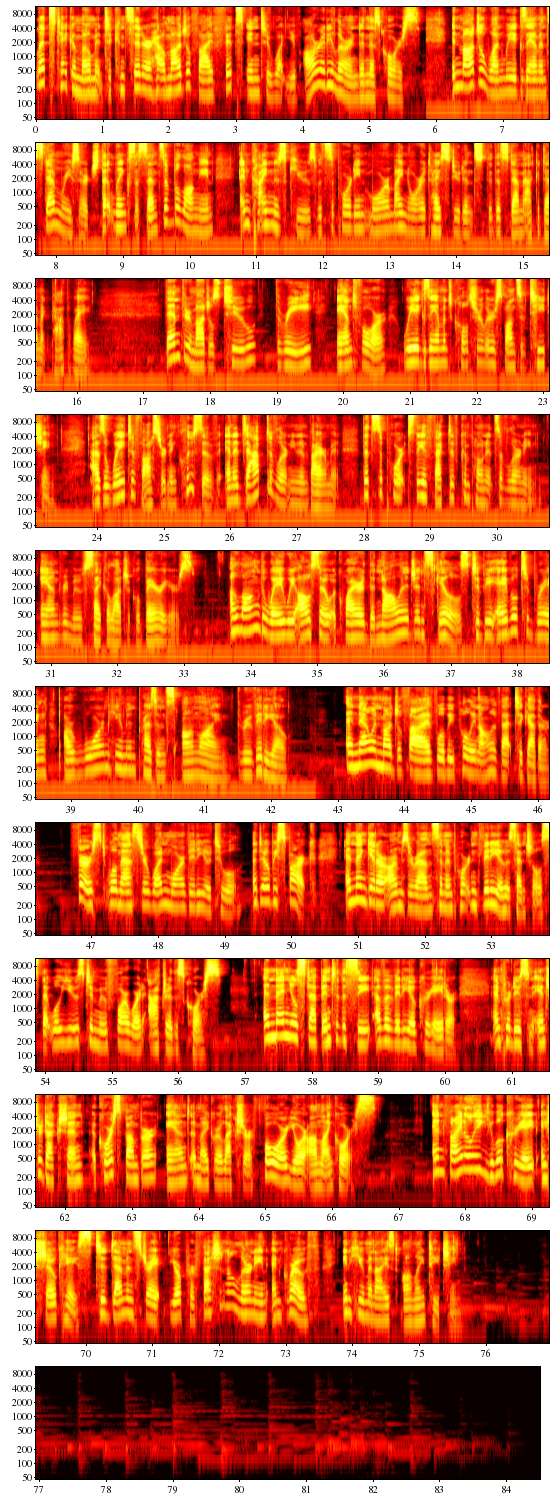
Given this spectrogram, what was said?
Let's take a moment to consider how Module 5 fits into what you've already learned in this course. In Module 1, we examine STEM research that links a sense of belonging and kindness cues with supporting more minoritized students through the STEM academic pathway. Then through Modules 2, 3, and 4, we examined culturally responsive teaching as a way to foster an inclusive and adaptive learning environment that supports the effective components of learning and removes psychological barriers. Along the way, we also acquired the knowledge and skills to be able to bring our warm human presence online through video. And now in Module 5, we'll be pulling all of that together. First, we'll master one more video tool, Adobe Spark, and then get our arms around some important video essentials that we'll use to move forward after this course. And then you'll step into the seat of a video creator and produce an introduction, a course bumper, and a micro lecture for your online course. And finally, you will create a showcase to demonstrate your professional learning and growth in humanized online teaching.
